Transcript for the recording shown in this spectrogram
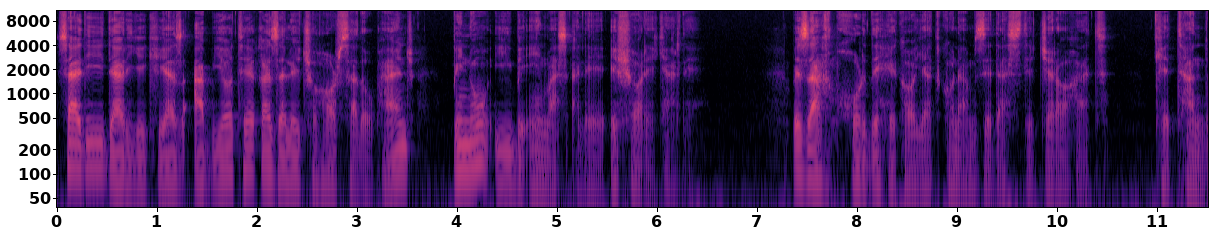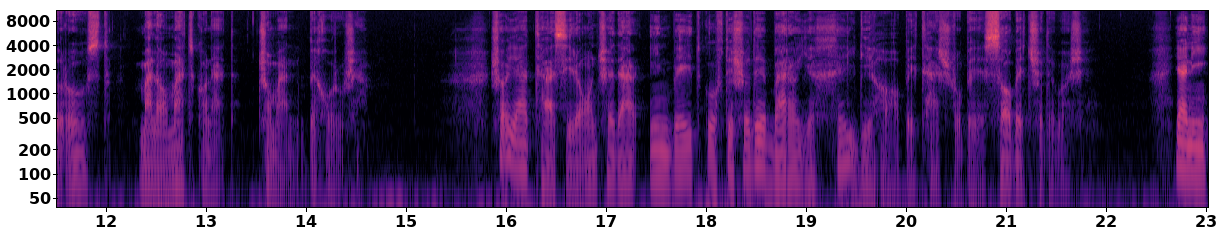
سعدی در یکی از ابیات غزل 405 به نوعی به این مسئله اشاره کرده. به زخم خورده حکایت کنم ز دست جراحت که تندرست ملامت کند چون من بخروشم شاید تأثیر آنچه در این بیت گفته شده برای خیلی ها به تجربه ثابت شده باشه. یعنی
